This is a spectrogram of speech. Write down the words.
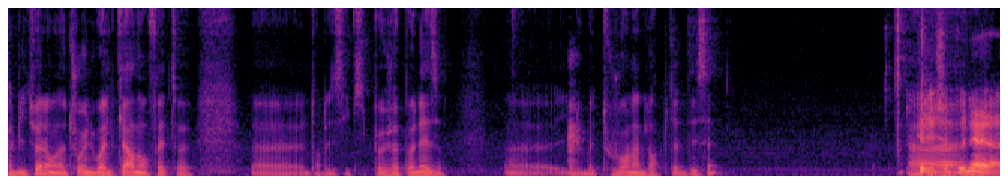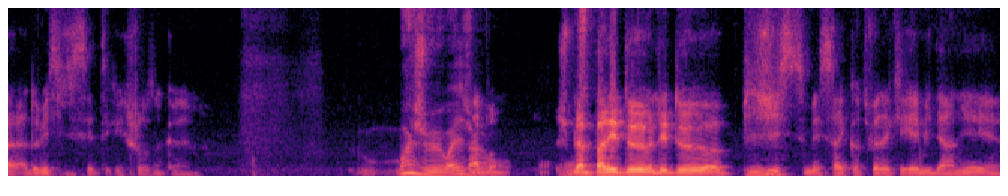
habituel. On a toujours une wildcard en fait euh, dans les équipes japonaises. Ils mettent toujours l'un de leurs pilotes d'essai. Les Japonais à, à domicile, c'était quelque chose hein, quand même. Moi, je, ouais, je, Ah bon. on- Je on blâme pas les deux, les deux pigistes, mais c'est vrai que quand tu vois Nakagami dernier,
